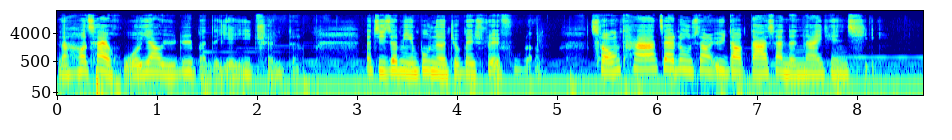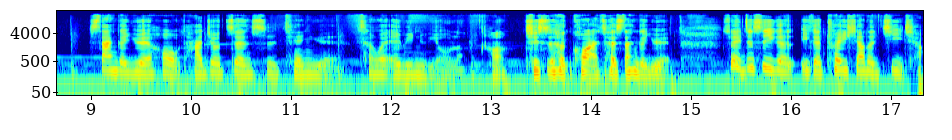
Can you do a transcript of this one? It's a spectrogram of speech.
然后再活跃于日本的演艺圈的。那吉泽明步呢就被说服了，从他在路上遇到搭讪的那一天起，三个月后他就正式签约成为 AV 女优了。好，其实很快，才三个月。所以这是一个一个推销的技巧。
